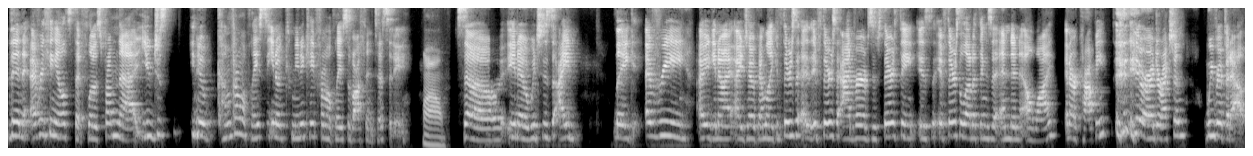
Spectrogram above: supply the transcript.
then everything else that flows from that, you just, you know, come from a place, you know, communicate from a place of authenticity. Wow. So, you know, which is I like every I you know I, I, joke I'm like if there's if there's adverbs if there thing is if there's a lot of things that end in ly in our copy or our direction we rip it out.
